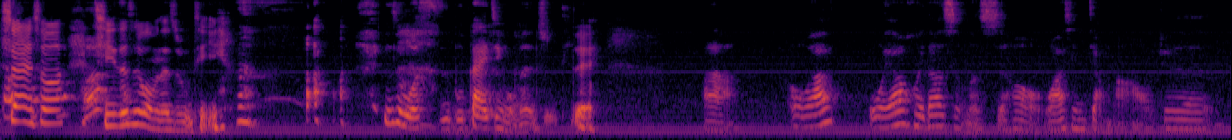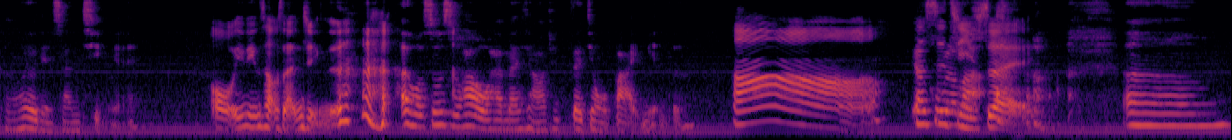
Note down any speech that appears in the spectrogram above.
虽然说，其实这是我们的主题，就是我死不带进我们的主题。对，啊，我要我要回到什么时候？我要先讲嘛？我觉得可能会有点煽情哎。哦，一定超煽情的。哎，我说实话，我还蛮想要去再见我爸一面的啊。要是几岁？嗯。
